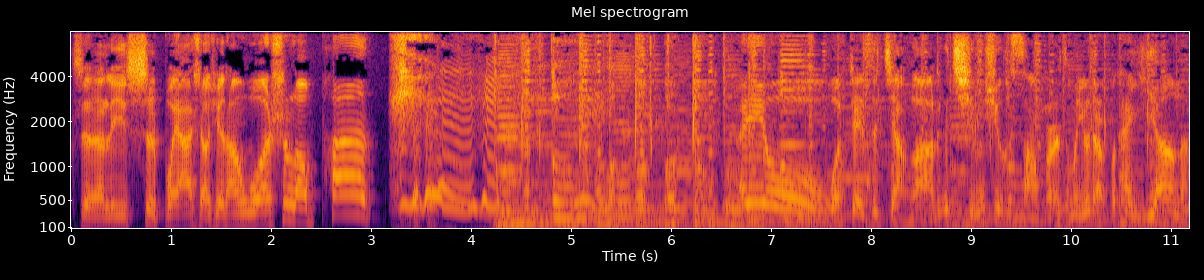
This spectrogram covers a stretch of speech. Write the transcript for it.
这里是博雅小学堂，我是老潘。哎呦，我这次讲啊，这个情绪和嗓门怎么有点不太一样呢？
